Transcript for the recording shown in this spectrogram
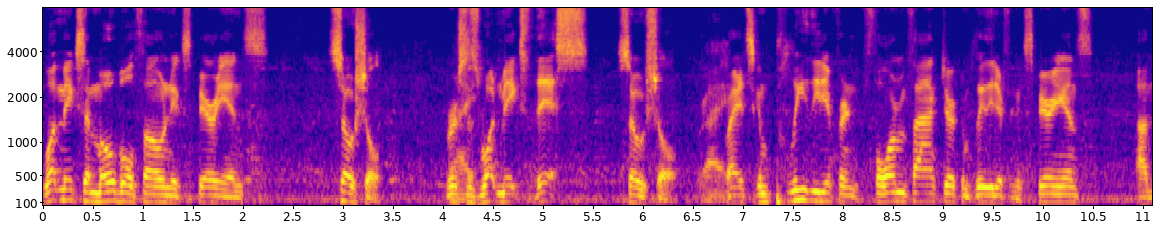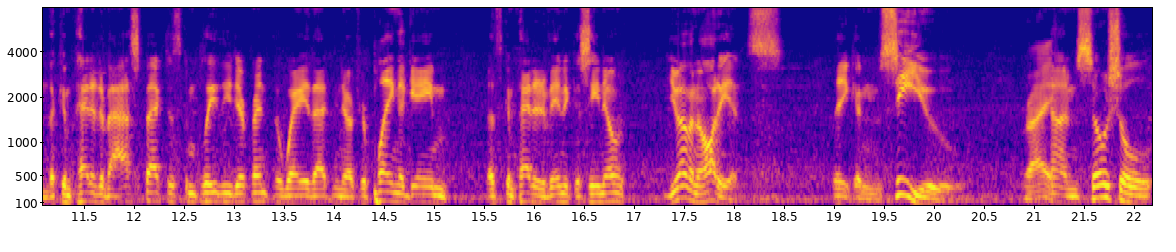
what makes a mobile phone experience social versus right. what makes this social. Right. Right. It's a completely different form factor, completely different experience. Um, the competitive aspect is completely different. The way that you know, if you're playing a game that's competitive in a casino, you have an audience. They can see you. Right. On social,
